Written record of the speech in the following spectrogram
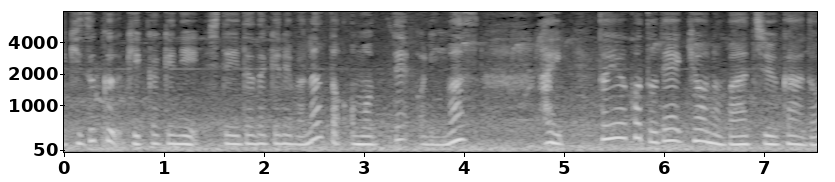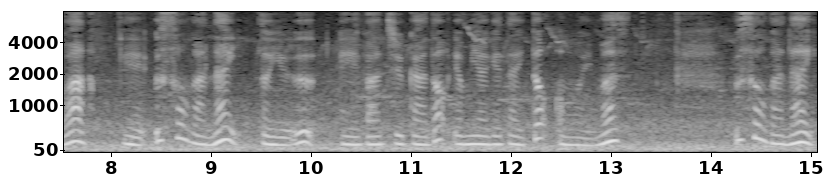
ー、気づくきっかけにしていただければなと思っております。はいということで今日のバーチューカードは「えー、嘘がない」という、えー、バーチューカードを読み上げたいと思います。嘘がないト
